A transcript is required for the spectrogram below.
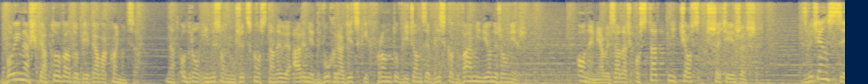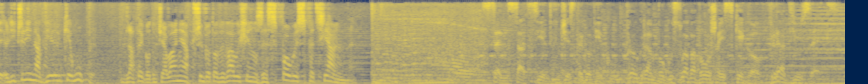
Wojna światowa dobiegała końca. Nad Odrą i Nysą Murzycką stanęły armie dwóch radzieckich frontów liczące blisko 2 miliony żołnierzy. One miały zadać ostatni cios III Rzeszy. Zwycięzcy liczyli na wielkie łupy, dlatego do działania przygotowywały się zespoły specjalne. Sensacje XX wieku. Program Bogusława Wołoszańskiego w Radiu Z.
